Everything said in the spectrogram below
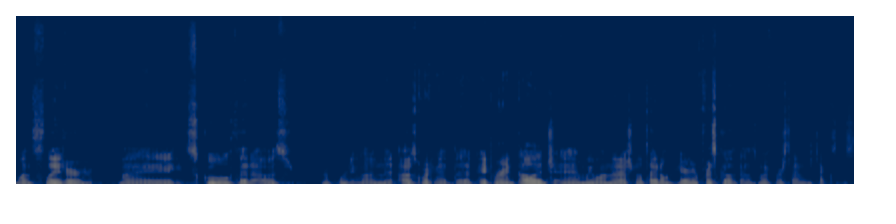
months later, my school that I was reporting on, I was working at the paper in college, and we won the national title here in Frisco. That was my first time to Texas,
